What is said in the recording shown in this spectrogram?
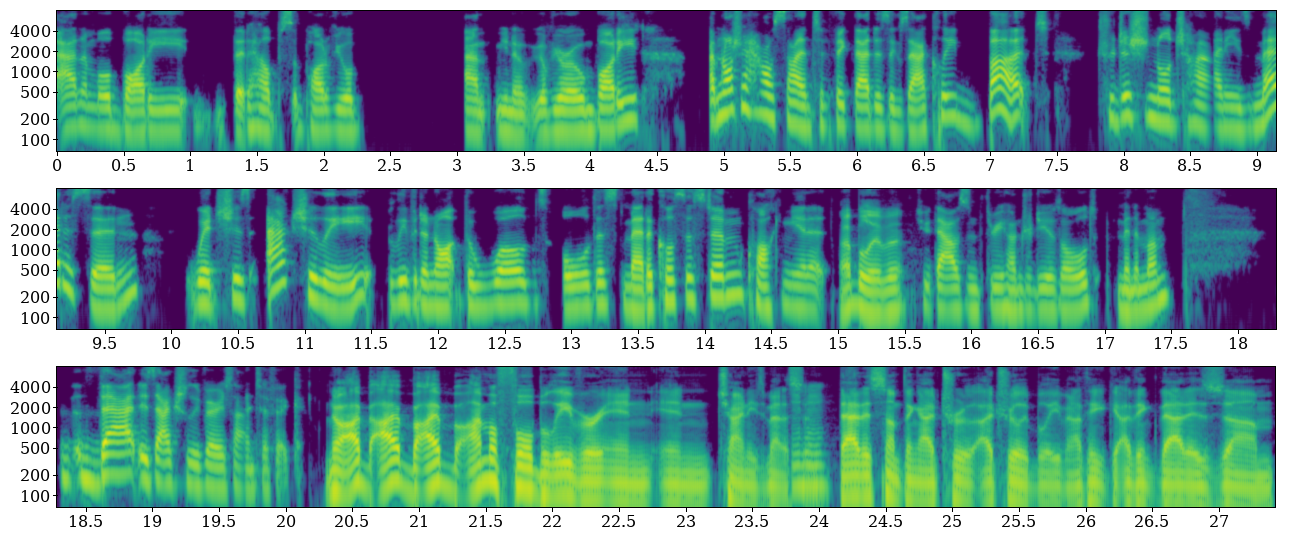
animal body that helps a part of your, um, you know, of your own body. I'm not sure how scientific that is exactly, but traditional Chinese medicine, which is actually, believe it or not, the world's oldest medical system, clocking in at I believe it. 2,300 years old minimum. Th- That is actually very scientific. No, I, I, I, I'm a full believer in in Chinese medicine. Mhm. That is something I truly, I truly believe in. I think, I think that is, um,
